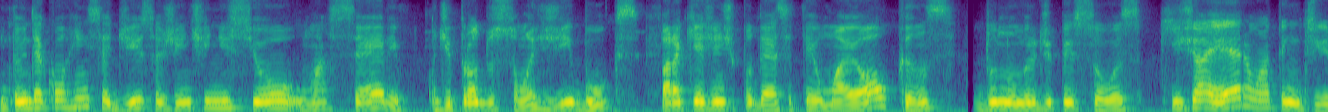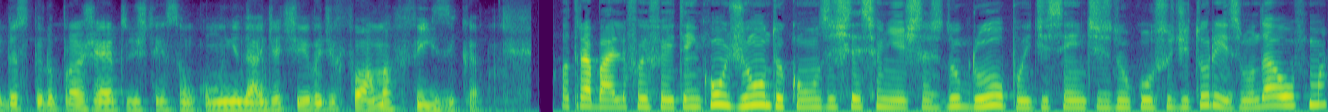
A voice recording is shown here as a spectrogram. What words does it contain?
Então, em decorrência disso, a gente iniciou uma série de produções de e-books para que a gente pudesse ter o maior alcance do número de pessoas que já eram atendidas pelo projeto de extensão comunidade ativa de forma física. O trabalho foi feito em conjunto com os extensionistas do grupo e discentes do curso de turismo da UFMA,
